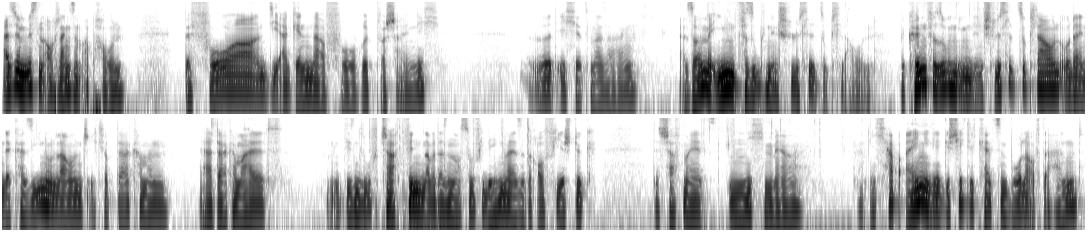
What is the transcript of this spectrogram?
Also wir müssen auch langsam abhauen bevor die Agenda vorrückt wahrscheinlich, würde ich jetzt mal sagen. Sollen wir ihm versuchen, den Schlüssel zu klauen? Wir können versuchen, ihm den Schlüssel zu klauen oder in der Casino Lounge. Ich glaube, da kann man, ja, da kann man halt diesen Luftschacht finden, aber da sind noch so viele Hinweise drauf, vier Stück. Das schaffen wir jetzt nicht mehr. Ich habe einige Geschicklichkeitssymbole auf der Hand.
